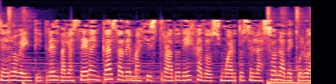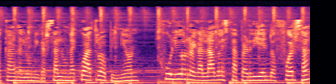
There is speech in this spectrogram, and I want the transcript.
023 Balacera en casa de magistrado deja dos muertos en la zona de Culhuacán El Universal 14 Opinión, Julio Regalado está perdiendo fuerza,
